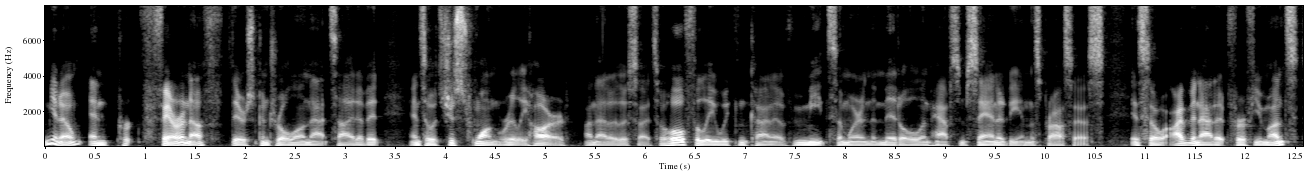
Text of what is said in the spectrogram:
you know and per, fair enough there's control on that side of it. And so it's just swung really hard on that other side. So hopefully we can kind of meet somewhere in the middle and have some sanity in this process. And so i've been at it for a few months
